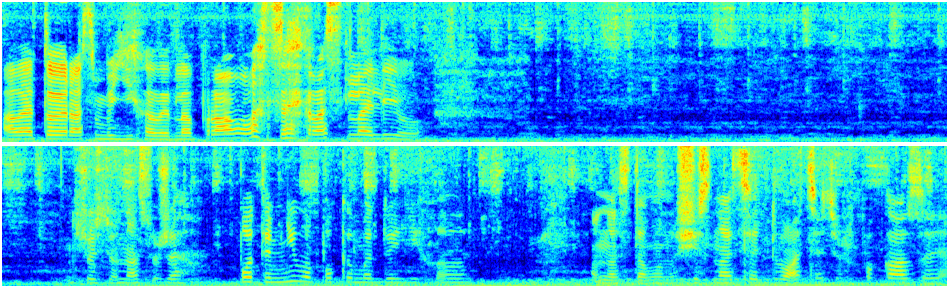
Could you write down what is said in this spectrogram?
але той раз ми їхали направо, а цей раз наліво. Щось у нас уже потемніло, поки ми доїхали. У нас там воно 16-20 вже показує.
